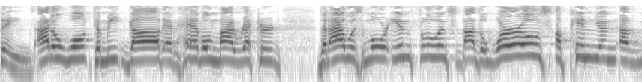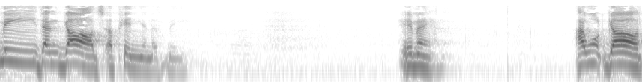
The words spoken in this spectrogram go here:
things. I don't want to meet God and have on my record that I was more influenced by the world's opinion of me than God's opinion of me. Amen. I want God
